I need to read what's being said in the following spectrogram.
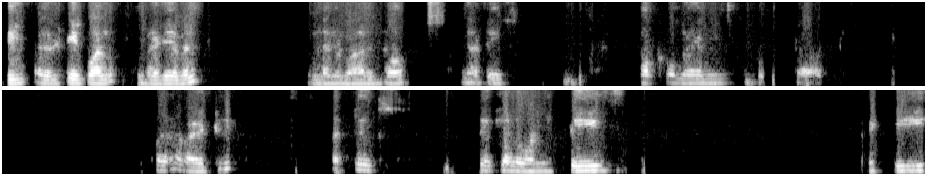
script. I will take one variable. In the var box that is document dot it that is taken one t it is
